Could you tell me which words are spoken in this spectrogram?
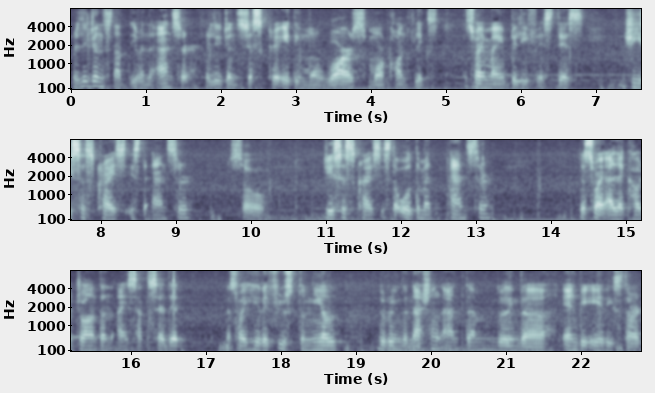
Religion is not even the answer. Religion is just creating more wars more conflicts. That's why my belief is this. Jesus christ is the answer. So jesus christ is the ultimate answer. That's why i like how jonathan isaac said it. That's why he refused to kneel during the national anthem during the nba restart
